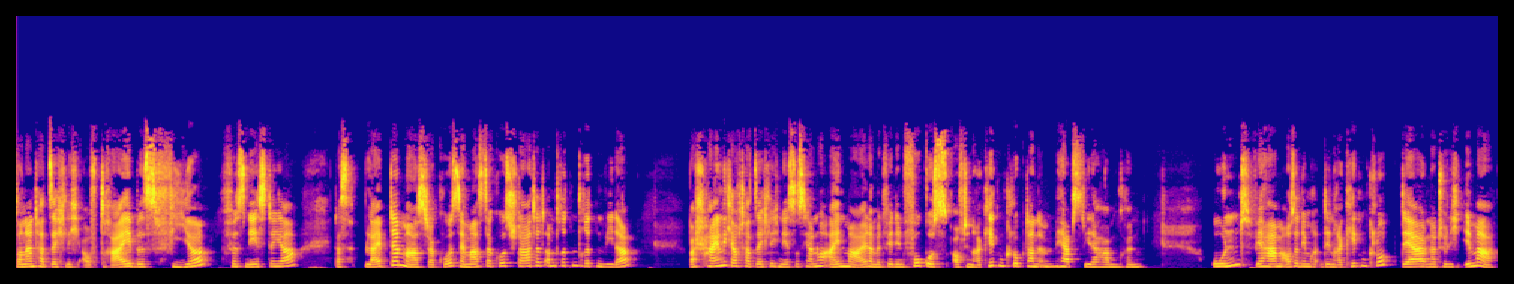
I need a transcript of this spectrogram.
sondern tatsächlich auf drei bis vier fürs nächste Jahr. Das bleibt der Masterkurs. Der Masterkurs startet am 3.3. wieder. Wahrscheinlich auch tatsächlich nächstes Jahr nur einmal, damit wir den Fokus auf den Raketenclub dann im Herbst wieder haben können. Und wir haben außerdem den Raketenclub, der natürlich immer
